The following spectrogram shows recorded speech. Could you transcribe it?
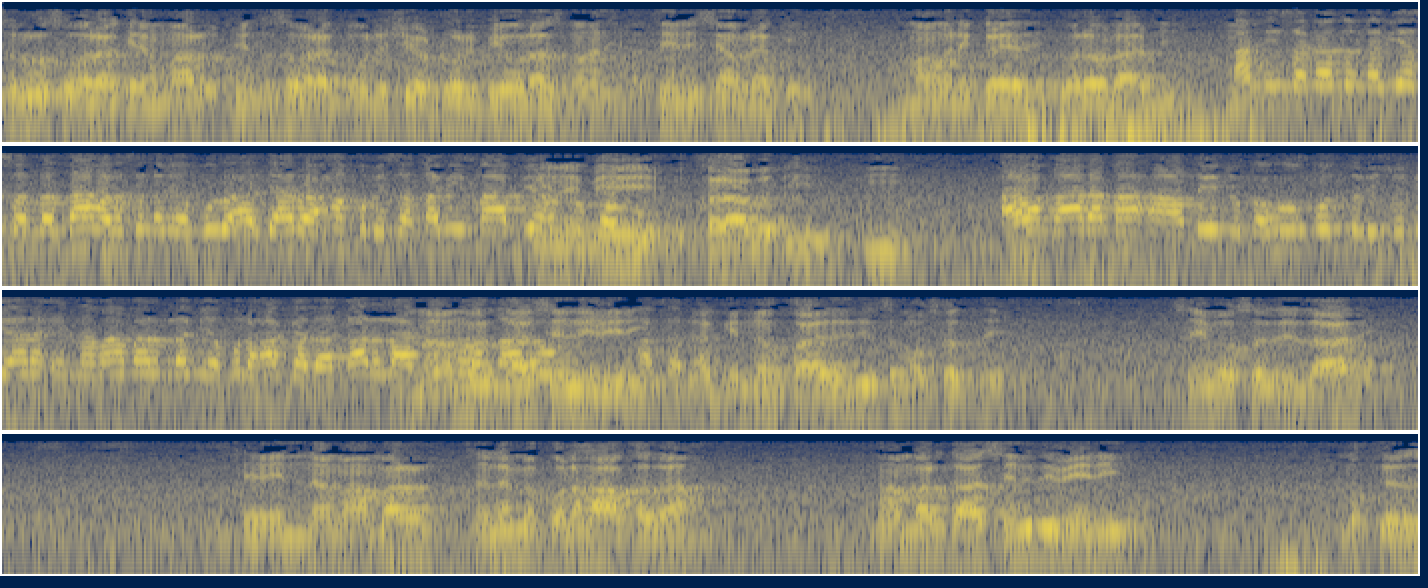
سلور سورا کے ہمارا پھر سورا کول شی ٹور بیول اسمان اتین سیام رکھے ماما نے کہے ولولا نی انی سمعت النبي صلى الله عليه وسلم يقول الجار حق بسقب ما یعنی قرابتی. او قال ما اعطيتك هو قلت لسفيان انما مر لم يقل هكذا قال لا ما دا سنی ویری لیکن قال دی؟ سم مقصد دے سیم مقصد دار کہ انما مر لم يقل هكذا ما دا سنی دی ویری مختلف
